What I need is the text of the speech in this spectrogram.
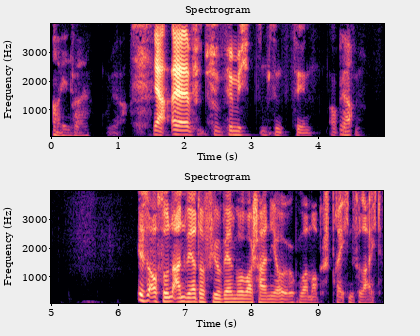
Auf jeden Fall. Ja, ja äh, für mich sind es zehn. Auch ja. Ist auch so ein Anwärter für, werden wir wahrscheinlich auch irgendwann mal besprechen, vielleicht.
